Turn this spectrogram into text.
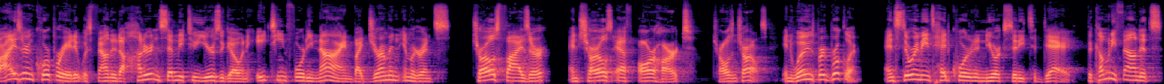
Pfizer Incorporated was founded 172 years ago in 1849 by German immigrants Charles Pfizer and Charles F. Erhart, Charles and Charles, in Williamsburg, Brooklyn, and still remains headquartered in New York City today. The company found its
